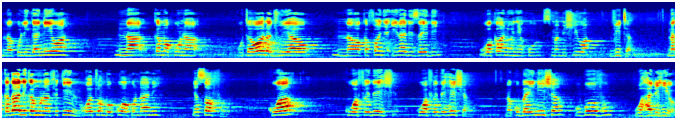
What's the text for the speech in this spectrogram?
na kulinganiwa na kama kuna utawala juu yao na wakafanya inadi zaidi wakawa ni wenye kusimamishiwa vita. Na kadhalika munafikin watu ambao wako ndani ya safu kwa kuwafedhesha kuwafedhesha na kubainisha ubovu wa hali hiyo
